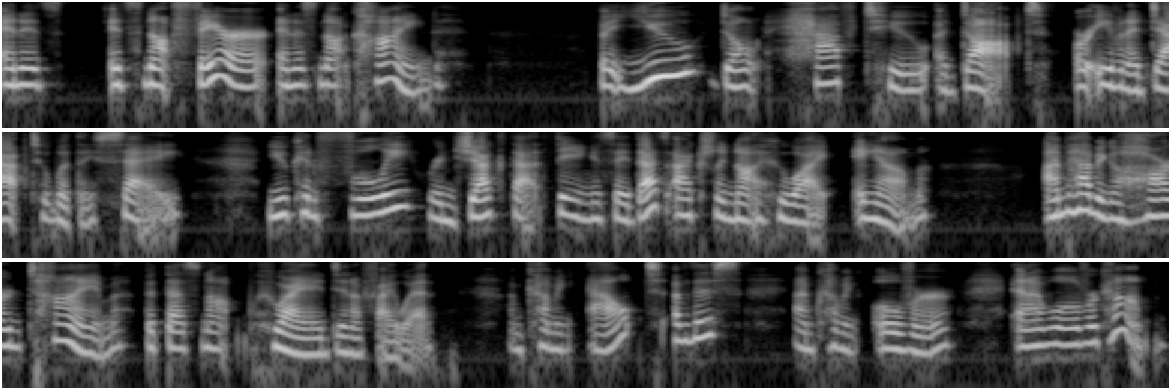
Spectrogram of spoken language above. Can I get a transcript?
and it's it's not fair and it's not kind. But you don't have to adopt or even adapt to what they say. You can fully reject that thing and say, that's actually not who I am. I'm having a hard time, but that's not who I identify with. I'm coming out of this, I'm coming over, and I will overcome.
